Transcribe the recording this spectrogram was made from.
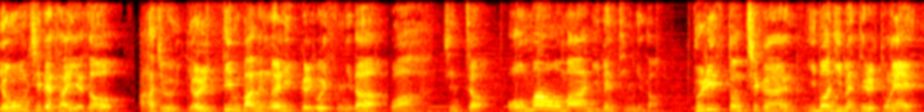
영웅 시대 사이에서 아주 열띤 반응을 이끌고 있습니다. 와, 진짜 어마어마한 이벤트입니다. 브리스톤 측은 이번 이벤트를 통해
